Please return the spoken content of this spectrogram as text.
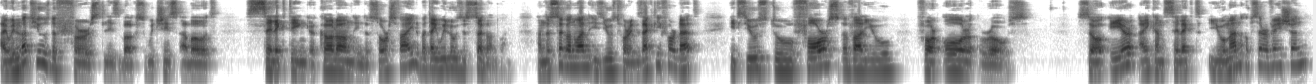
I will not use the first list box, which is about selecting a column in the source file, but I will use the second one. And the second one is used for exactly for that. It's used to force a value for all rows. So here I can select human observation.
